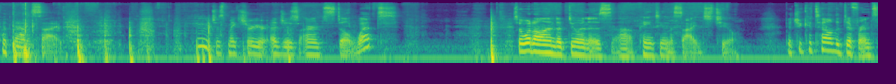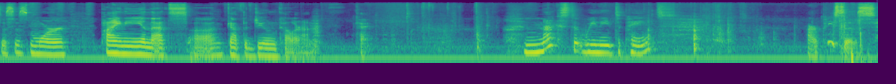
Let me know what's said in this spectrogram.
put that aside. Ooh, just make sure your edges aren't still wet. So what I'll end up doing is uh, painting the sides too. But you could tell the difference. This is more piney, and that's uh, got the Dune color on it. Okay. Next, we need to paint our pieces.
